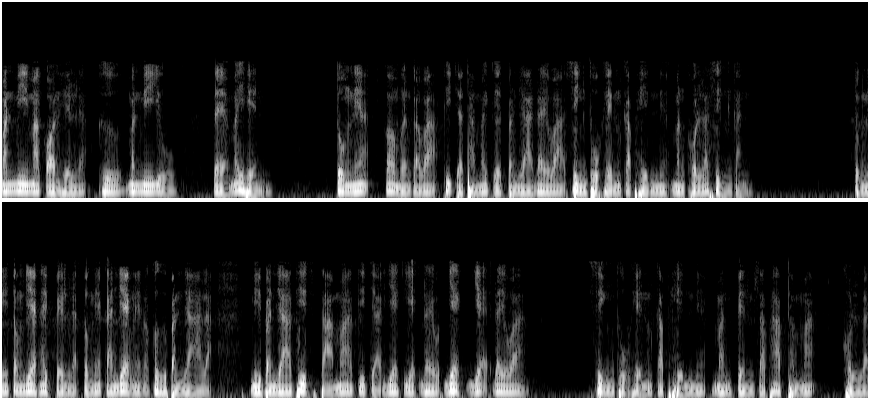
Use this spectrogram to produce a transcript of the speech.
มันมีมาก่อนเห็นแล้ว คือมันมีอยู่ แต่ไม่เห็น ตรงเนี้ยก็เหมือนกับว่าที่จะทำให้เกิดปัญญาได้ว่า สิ่งถูกเห็นกับเห็นเนี่ย มันคนละสิ่งกัน ตรงนี้ต้องแยกให้เป็นและตรงนี้การแยกเนี่ยก็คือปัญญาละมีปัญญาที่สามารถที่จะแยกแยกได้แยกแยะได้ว่า สิ่งถูกเห็นกับเห็นเนี่ย มันเป็นสภาพธรรมะคนละ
